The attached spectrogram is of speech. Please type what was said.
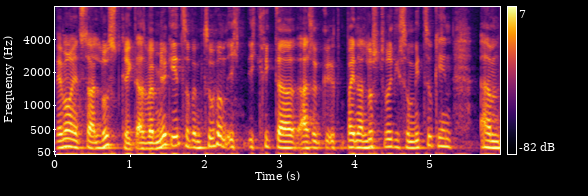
Wenn man jetzt da Lust kriegt, also bei mir geht es so beim Zuhören, ich, ich kriege da, also bei einer Lust wirklich so mitzugehen, ähm,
